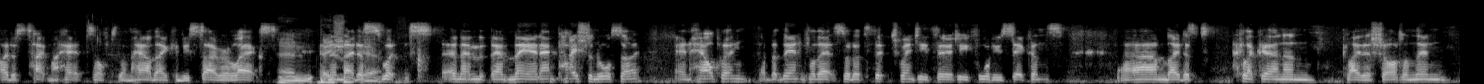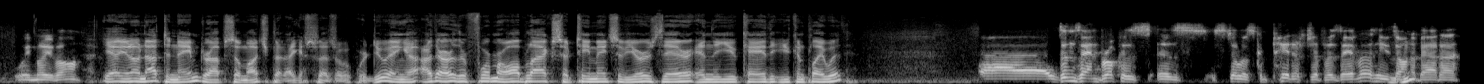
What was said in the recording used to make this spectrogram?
I just take my hats off to them how they can be so relaxed And then they just yeah. switch, and then and then and patient also and helping but then for that sort of th- 20 30 40 seconds um, they just click in and play the shot and then we move on Yeah, you know, not to name drop so much, but I guess that's what we're doing. Are there other former All Blacks or teammates of yours there in the UK that you can play with? Uh, Zinzan Brooke is, is still as competitive as ever he's on about a,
